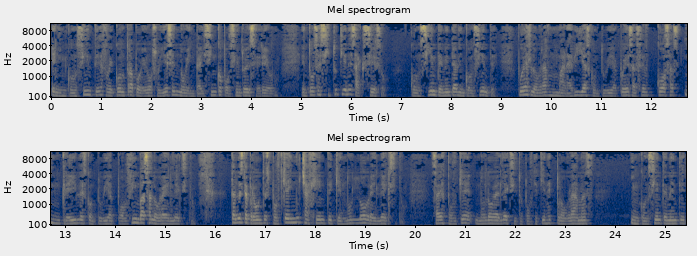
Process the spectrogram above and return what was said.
el inconsciente es recontrapoderoso y es el 95% del cerebro. Entonces, si tú tienes acceso conscientemente al inconsciente, puedes lograr maravillas con tu vida, puedes hacer cosas increíbles con tu vida, por fin vas a lograr el éxito. Tal vez te preguntes por qué hay mucha gente que no logra el éxito. ¿Sabes por qué no logra el éxito? Porque tiene programas, inconscientemente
